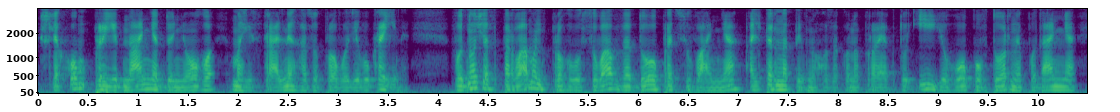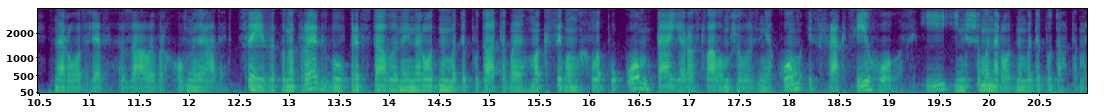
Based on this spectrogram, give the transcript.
шляхом приєднання до нього магістральних газопроводів України. Водночас парламент проголосував за доопрацювання альтернативного законопроекту і його повторне подання на розгляд зали Верховної Ради. Цей законопроект був представлений народними депутатами Максимом Хлапуком та Ярославом Железняком із фракції Голос і іншими народними депутатами.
